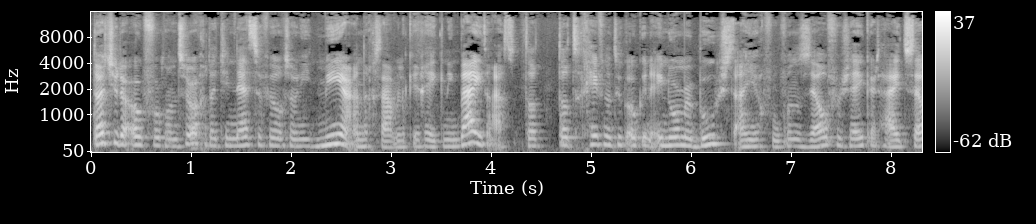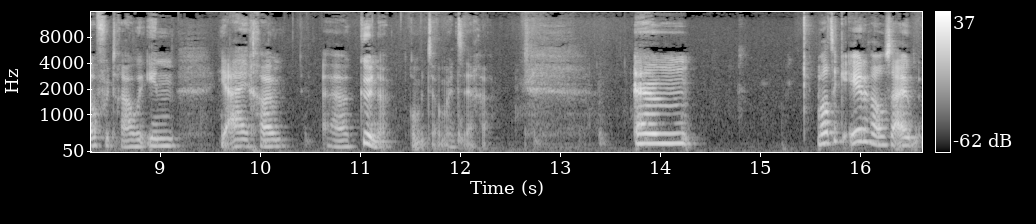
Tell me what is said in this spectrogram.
dat je er ook voor kan zorgen dat je net zoveel, zo niet meer aan de gezamenlijke rekening bijdraagt? Dat, dat geeft natuurlijk ook een enorme boost aan je gevoel van zelfverzekerdheid, zelfvertrouwen in je eigen uh, kunnen, om het zo maar te zeggen. Um, wat ik eerder al zei,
